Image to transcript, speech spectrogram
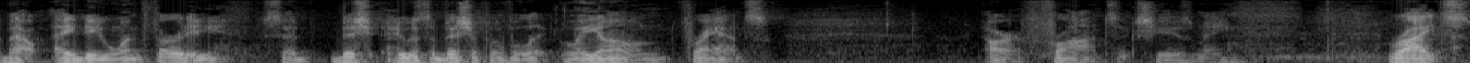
about AD 130, said, who was the bishop of Lyon, France, or France, excuse me, writes,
